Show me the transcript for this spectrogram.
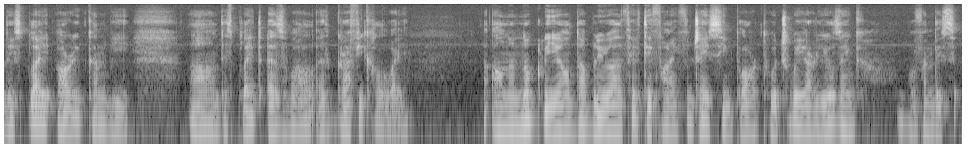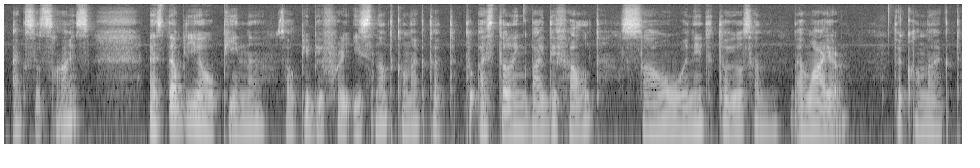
display, or it can be uh, displayed as well as graphical way. On a Nucleo WL55 JC board, which we are using within this exercise, SWO pin, so PB3, is not connected to ST-Link by default, so we need to use an, a wire to connect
